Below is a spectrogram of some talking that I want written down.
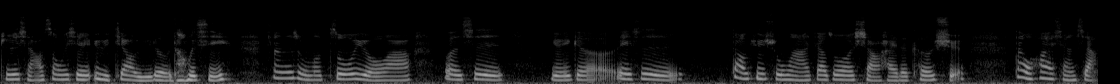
就是想要送一些寓教于乐的东西，像是什么桌游啊，或者是有一个类似道具书嘛，叫做《小孩的科学》。但我后来想想，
